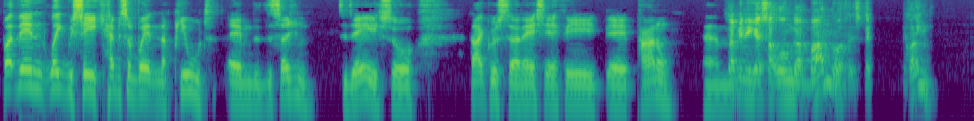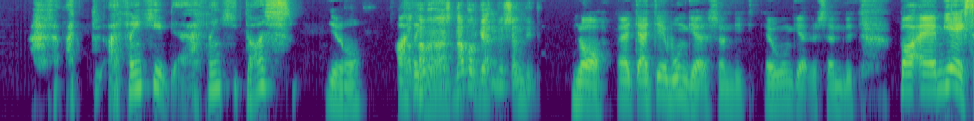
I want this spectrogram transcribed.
But then, like we say, Hibs have went and appealed um, the decision today, so that goes to an SFA uh, panel. Um, Does that mean he gets a longer ban though if it's declined? I, I think he, I think he does. You know, I That's think never, that's never getting rescinded. no, it, it, it won't get rescinded. It won't get rescinded. But um, yes,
